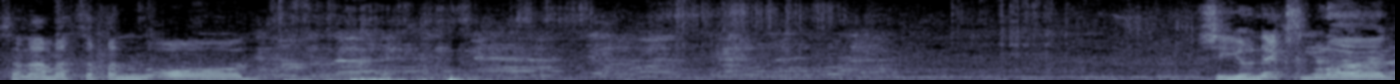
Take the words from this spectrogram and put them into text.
Salamat sa panunood. See you next vlog.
